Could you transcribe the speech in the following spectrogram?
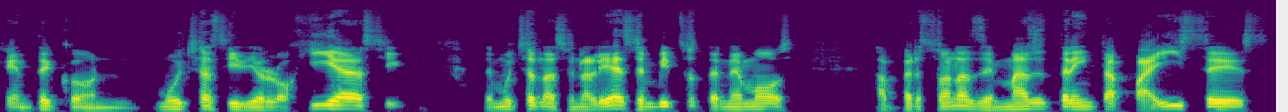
gente con muchas ideologías y de muchas nacionalidades. En Bitso tenemos a personas de más de 30 países.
